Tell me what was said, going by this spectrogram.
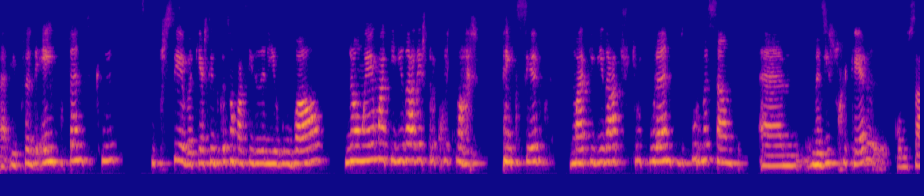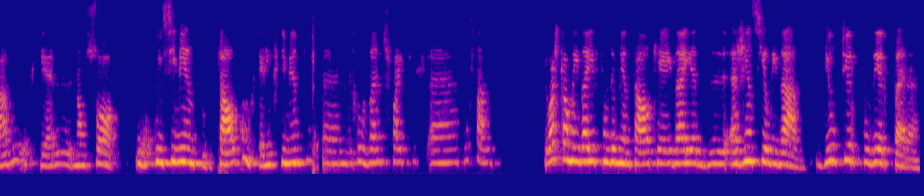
Uh, e, portanto, é importante que se perceba que esta educação para a cidadania global não é uma atividade extracurricular, tem que ser uma atividade estruturante de formação. Um, mas isso requer, como sabe, requer não só o reconhecimento tal, como requer investimentos uh, relevantes feitos uh, pelo Estado. Eu acho que há uma ideia fundamental que é a ideia de agencialidade, de eu ter poder para.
